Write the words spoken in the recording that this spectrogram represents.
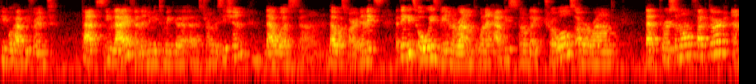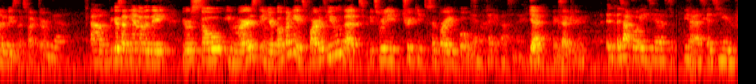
people have different paths in life and then you need to make a, a strong decision. That was um, that was hard. And it's i think it's always been around when i have these kind of like troubles are around that personal factor and the business factor. Yeah. um, because at the end of the day you're so immersed in your company it's part of you that it's really tricky to separate both. Yeah, take it personally. yeah exactly. Is, has that got easier as you know as, as you've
